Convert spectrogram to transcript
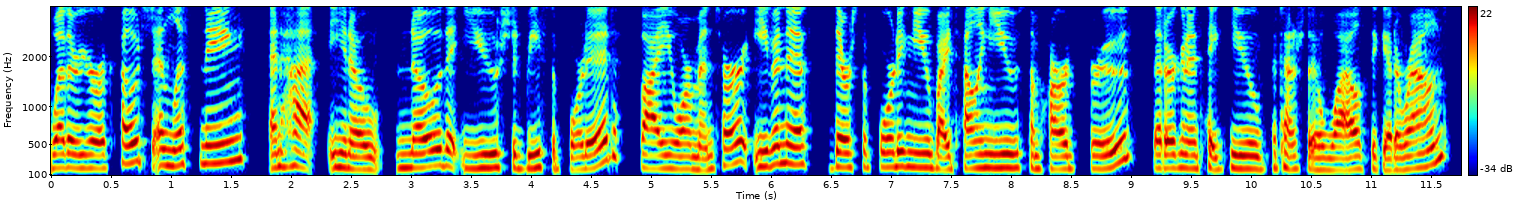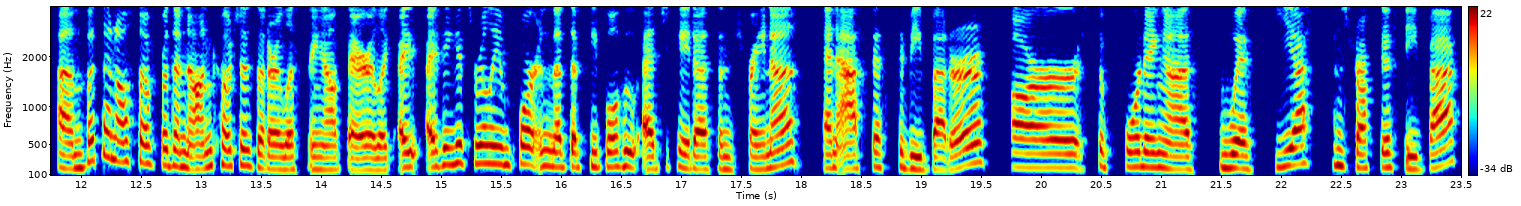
whether you're a coach and listening and ha- you know know that you should be supported by your mentor even if they're supporting you by telling you some hard truths that are going to take you potentially a while to get around. Um, but then also for the non-coaches that are listening out there like I, I think it's really important that the people who educate us and train us and ask us to be better are supporting us with yes constructive feedback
